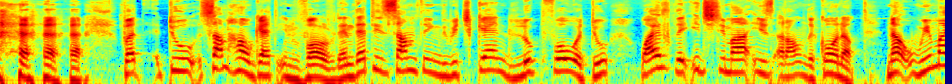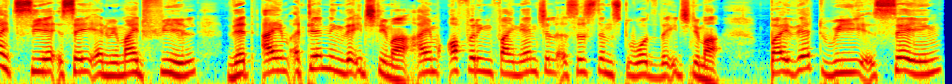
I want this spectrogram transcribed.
but to somehow get involved, and that is something which can look forward to whilst the ijtima is around the corner. Now, we might say, say and we might feel that I am attending the ijtima, I am offering financial assistance towards the ijtima. By that, we saying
